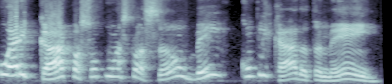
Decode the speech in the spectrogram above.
O Eric Carr passou por uma situação bem complicada também,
